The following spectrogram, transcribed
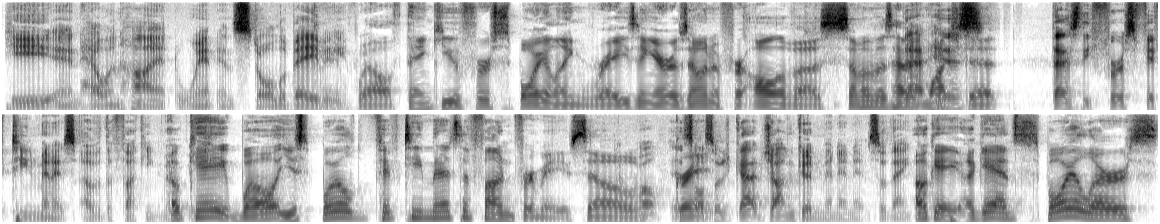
he and Helen Hunt went and stole a baby. Well, thank you for spoiling Raising Arizona for all of us. Some of us haven't That watched is- it. That's the first fifteen minutes of the fucking movie. Okay, well, you spoiled 15 minutes of fun for me. So Well, it's great. also got John Goodman in it, so thank you. Okay, again, spoilers.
